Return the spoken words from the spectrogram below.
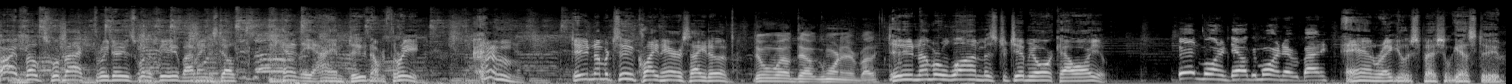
All right, folks, we're back. Three dudes with a view. My name is Del Kennedy. I am dude number three. dude number two, Clayton Harris. How you doing? Doing well, Del. Good morning, everybody. Dude number one, Mr. Jim York. How are you? Good morning, Dale. Good morning, everybody. And regular special guest, dude,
